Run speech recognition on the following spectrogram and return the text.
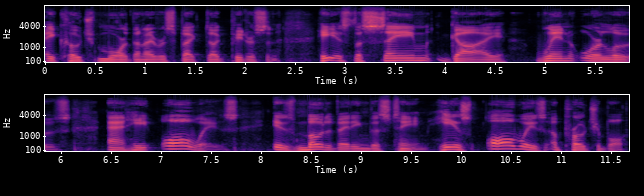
a coach more than I respect Doug Pederson. He is the same guy, win or lose, and he always is motivating this team. He is always approachable,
